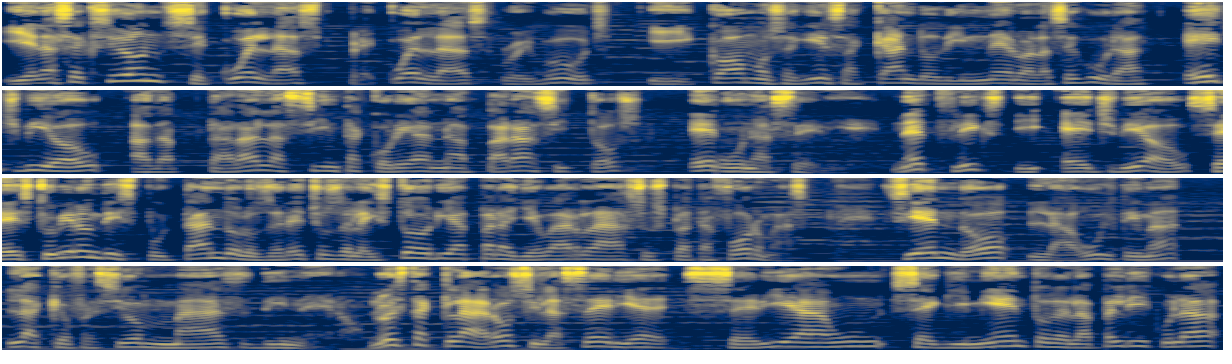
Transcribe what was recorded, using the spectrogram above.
Y en la sección secuelas, precuelas, reboots y cómo seguir sacando dinero a la segura, HBO adaptará la cinta coreana Parásitos en una serie. Netflix y HBO se estuvieron disputando los derechos de la historia para llevarla a sus plataformas, siendo la última la que ofreció más dinero. No está claro si la serie sería un seguimiento de la película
